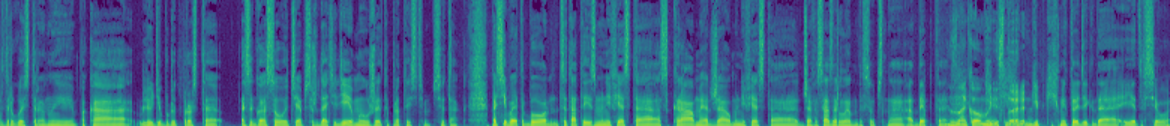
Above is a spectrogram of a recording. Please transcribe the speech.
с другой стороны, пока люди будут просто согласовывать и обсуждать идею, мы уже это протестим. Все так. Спасибо. Это была цитата из манифеста Scrum и Agile манифеста Джеффа Сазерленда, собственно, адепта Знакомая гибких, история. гибких методик, да, и это всего.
